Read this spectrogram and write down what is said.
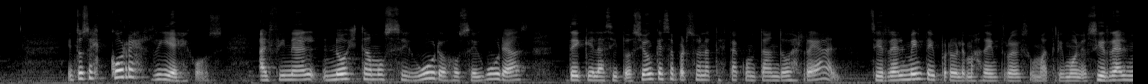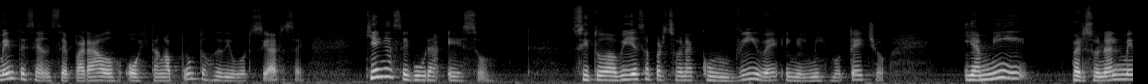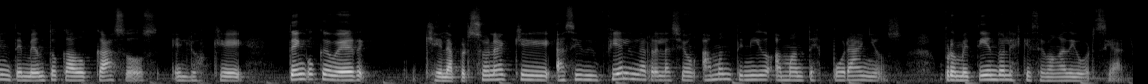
Entonces corres riesgos. Al final no estamos seguros o seguras de que la situación que esa persona te está contando es real, si realmente hay problemas dentro de su matrimonio, si realmente se han separado o están a punto de divorciarse. ¿Quién asegura eso? Si todavía esa persona convive en el mismo techo. Y a mí personalmente me han tocado casos en los que tengo que ver que la persona que ha sido infiel en la relación ha mantenido amantes por años, prometiéndoles que se van a divorciar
